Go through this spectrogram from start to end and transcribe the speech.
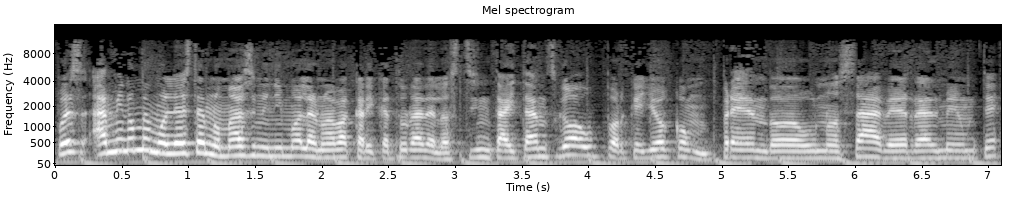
pues a mí no me molesta en lo más mínimo la nueva caricatura de los Teen Titans Go, porque yo comprendo, uno sabe realmente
